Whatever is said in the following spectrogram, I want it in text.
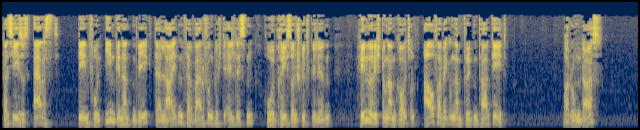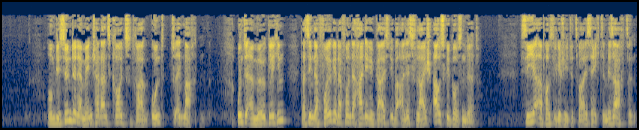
dass Jesus erst den von ihm genannten Weg der Leiden, Verwerfung durch die Ältesten, hohe Priester und Schriftgelehrten, Hinrichtung am Kreuz und Auferweckung am dritten Tag geht. Warum das? Um die Sünde der Menschheit ans Kreuz zu tragen und zu entmachten. Und zu ermöglichen, dass in der Folge davon der Heilige Geist über alles Fleisch ausgegossen wird. Siehe Apostelgeschichte 2, 16 bis 18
